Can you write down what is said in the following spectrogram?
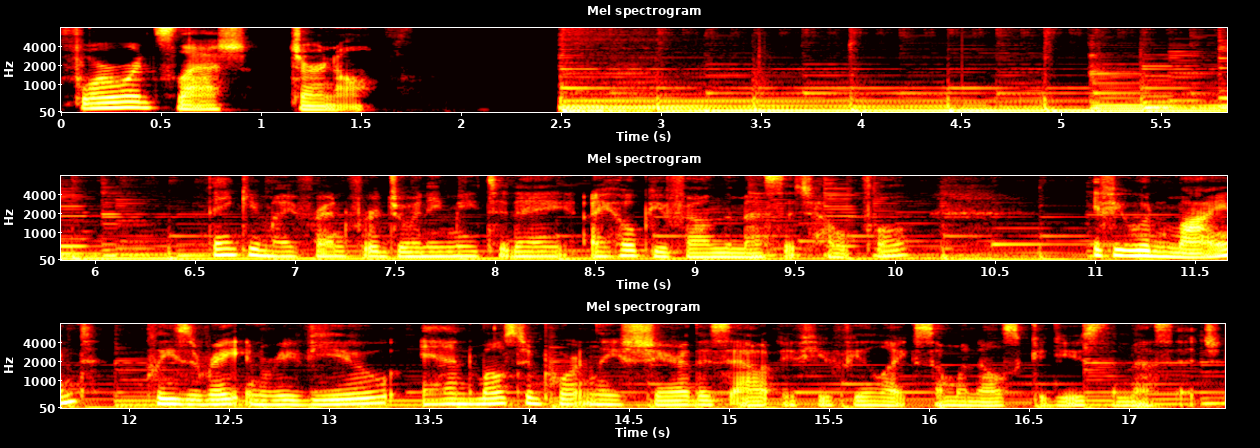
forward slash journal. Thank you, my friend, for joining me today. I hope you found the message helpful. If you wouldn't mind, please rate and review, and most importantly, share this out if you feel like someone else could use the message.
